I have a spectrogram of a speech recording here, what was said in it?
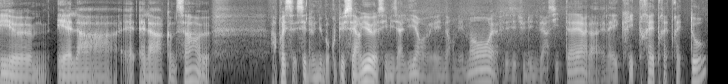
Et, euh, et elle, a, elle, a comme ça. Euh, après, c'est devenu beaucoup plus sérieux. Elle s'est mise à lire euh, énormément. Elle a fait des études universitaires. Elle a, écrit très, très, très tôt.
